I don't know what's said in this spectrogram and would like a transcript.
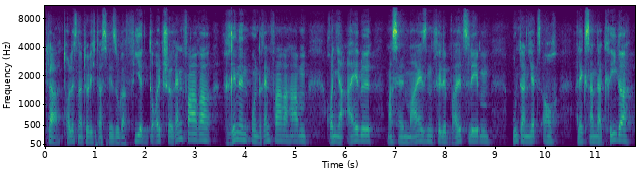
Klar, toll ist natürlich, dass wir sogar vier deutsche Rennfahrerinnen und Rennfahrer haben. Ronja Eibel, Marcel Meisen, Philipp Walzleben und dann jetzt auch Alexander Krieger.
